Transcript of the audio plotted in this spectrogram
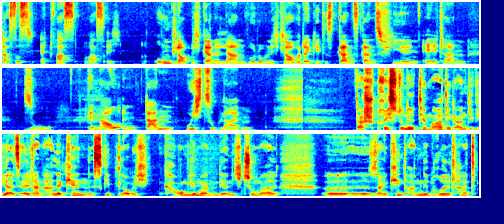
das ist etwas, was ich unglaublich gerne lernen würde. Und ich glaube, da geht es ganz, ganz vielen Eltern so, genau und dann ruhig zu bleiben. Da sprichst du eine Thematik an, die wir als Eltern alle kennen. Es gibt, glaube ich, kaum jemanden, der nicht schon mal äh, äh, sein Kind angebrüllt hat.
